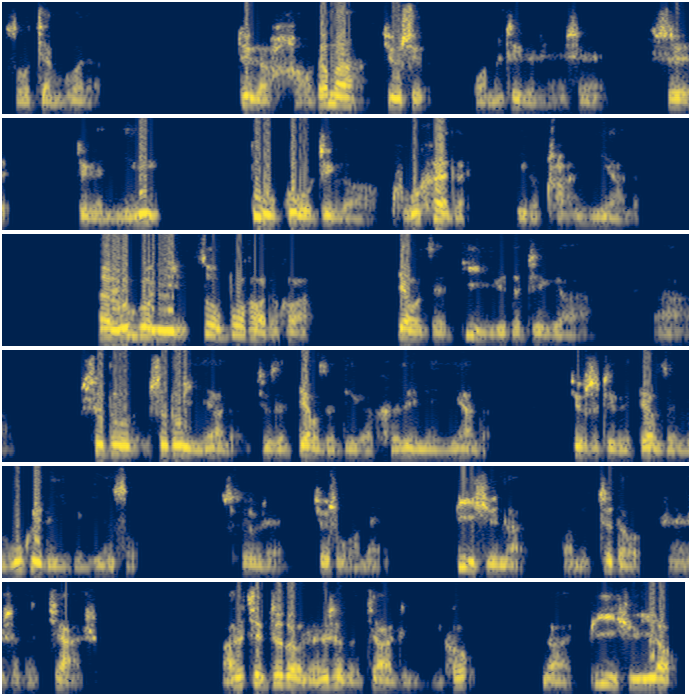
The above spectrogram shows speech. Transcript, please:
所讲过的，这个好的嘛，就是我们这个人生是这个您度过这个苦海的一个船一样的。那如果你做不好的话，掉在地狱的这个啊石头石头一样的，就是掉在这个河里面一样的，就是这个掉在轮回的一个因素，是不是？就是我们必须呢。我们知道人生的价值，而且知道人生的价值以后，那必须要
